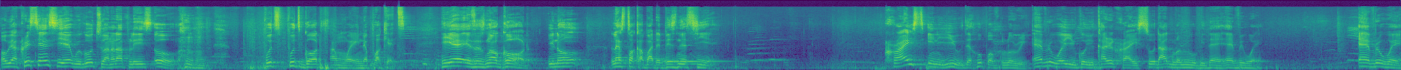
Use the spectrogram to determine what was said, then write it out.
Or we are Christians here, we go to another place, oh, put, put God somewhere in the pocket. Here it is not God. You know, let's talk about the business here. Christ in you, the hope of glory. Everywhere you go, you carry Christ, so that glory will be there everywhere. Everywhere.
